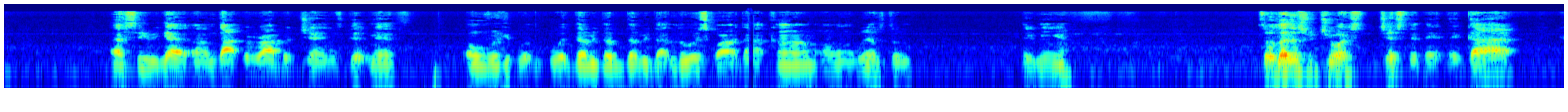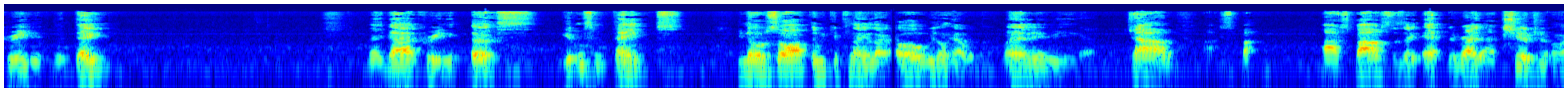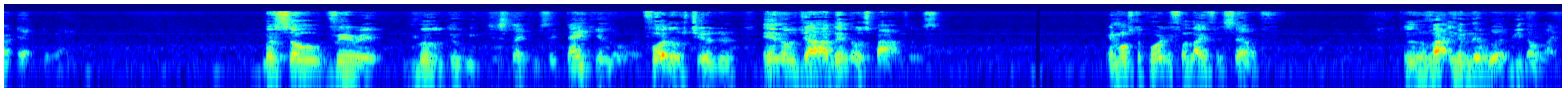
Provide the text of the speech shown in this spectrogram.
I see we got um, Dr. Robert James Goodman over here with, with www.lewisquad.com on wisdom. Amen. So let us rejoice just in that, that God created the day, that God created us. Give him some thanks. You know, so often we complain like, oh, we don't have enough money, we ain't got a job, our, sp- our spouses ain't acting right, our children aren't acting right. But so very little do we just think and say, thank you, Lord, for those children, and those jobs, and those spouses. And most important, for life itself. Because without him, there would be no life.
